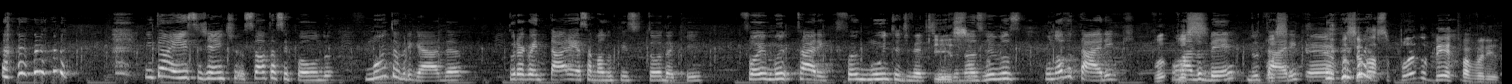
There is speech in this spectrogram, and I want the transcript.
então é isso, gente. O sol tá se pondo. Muito obrigada por aguentarem essa maluquice toda aqui. Foi muito. Tarek, foi muito divertido. Isso. Nós vimos um novo Tarek, um você- lado B do Tarek. Você, é, você é o nosso plano B favorito.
